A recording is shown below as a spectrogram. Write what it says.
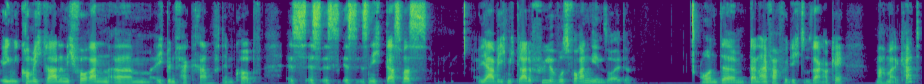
irgendwie komme ich gerade nicht voran, ähm, ich bin verkrampft im Kopf. Es, es, es, es ist nicht das, was, ja, wie ich mich gerade fühle, wo es vorangehen sollte. Und ähm, dann einfach für dich zu sagen, okay, mach mal Cut,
